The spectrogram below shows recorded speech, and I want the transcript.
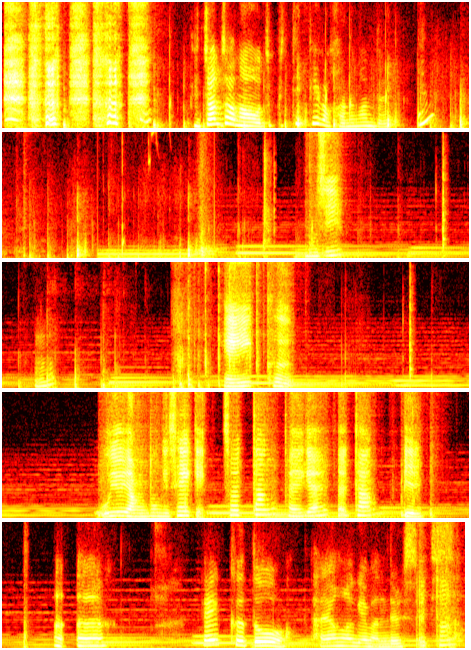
귀찮잖아. 어차피 TP가 가능한데. 뭐지? 응? 케이크 우유 양동이 3개 설탕, 달걀, 설탕, 밀 응, 응. 케이크도 다양하게 만들 수 있어.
